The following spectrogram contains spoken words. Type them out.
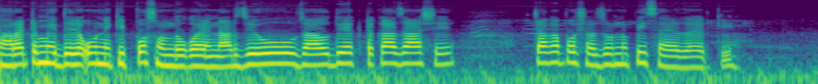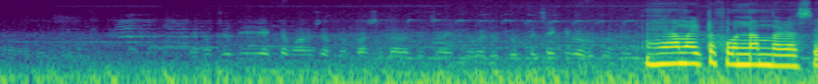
ভাড়াটা মেয়েদের অনেকেই পছন্দ করে না আর যেও যাও দু একটা কাজ আসে টাকা পয়সার জন্য পিছায় যায় আর কি। হ্যাঁ আমার একটা ফোন নাম্বার আছে।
